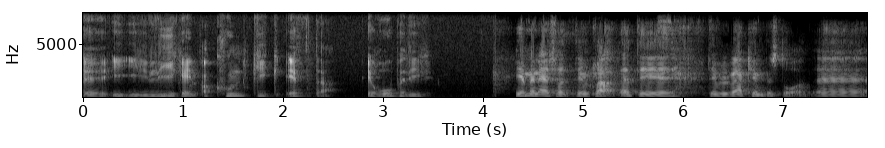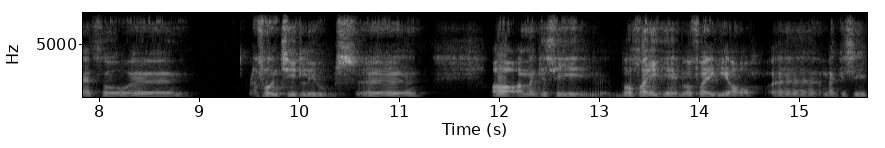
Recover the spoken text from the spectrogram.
øh, i, i ligaen og kun gik efter Europa League? Jamen altså, det er jo klart, at det, det vil være kæmpestort øh, at, få, øh, at få en titel i hus. Øh, og, og man kan sige, hvorfor ikke, hvorfor ikke i år? Øh, man kan sige,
